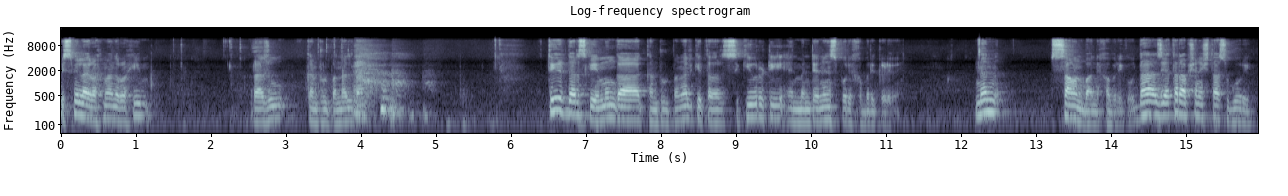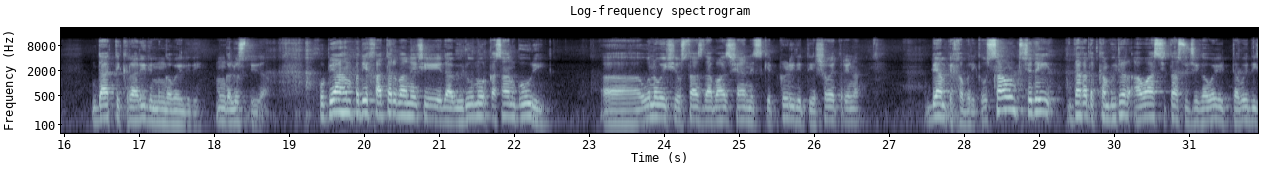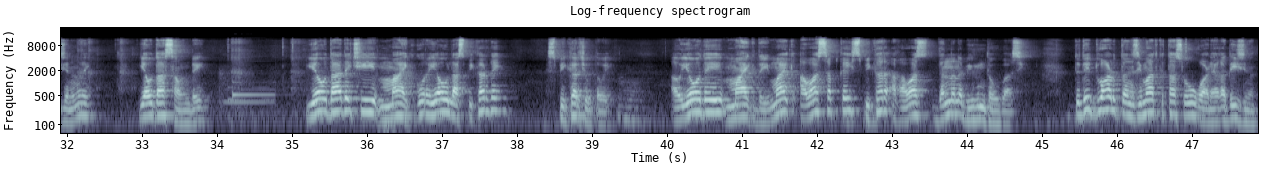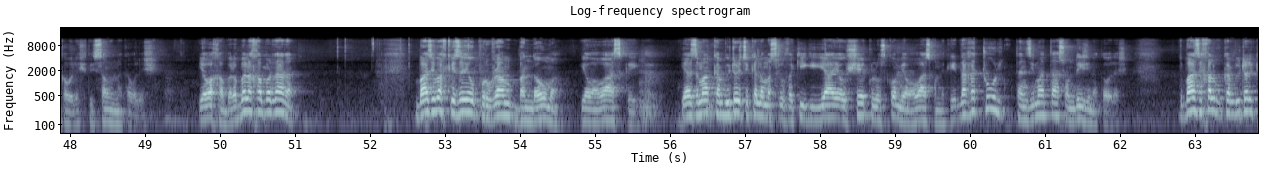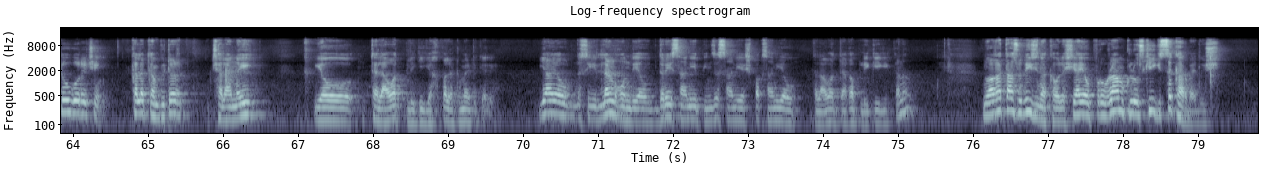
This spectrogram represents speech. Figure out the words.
بسم الله الرحمن الرحیم راځو کنټرول پنل ته تیر درس کې مونږه کنټرول پنل کې تر سکیورټي اینڈ مینټیننس پورې خبرې کړې وې نن ساوند باندې خبرې کوو دا زیاتره آپشن شته تاسو ګوري دا تکراری دی مونږ ویل دي مونږ لوستي دا خو بیا هم په دې خاطر باندې چې دا ویډیو نور کسان ګوري ونه وي چې استاد دا باز شان سکیپ کړی دي تیر شوی ترینه بیا هم په خبرې کوو ساوند چې دی دغه د کمپیوټر اواز چې تاسو جګوي ټوي دی جن نه دی یو دا ساوند دی یو دا دی چې مایک ګوره یو لا سپیکر دی سپیکر چې وتوي او یو دی مایک دی مایک اواز ثبت کوي سپیکر هغه اواز دننه نه بیرون ته وباسي د دې دواړو تنظیمات که تاسو وغواړئ هغه دی ځینه کولی شي دی ساوند نه کولی شي یوه خبره بله خبر دا ده بعضې وخت کې زه یو پروګرام بندوم یو اواز کوي یا زما کمپیوټر چې کله مصروف کیږي یا یو شی کلوز کوم یو اواز خوند کوي دغه ټول تنظیمات تاسو هم دې نه کولای شي د بعضې خلکو کمپیوټر کې وګورئ چې کله کمپیوټر چلانوي یو تلاوت پلی کېږي خپل اټومیټیکلي یا یو داسې لنډ غوندې یو درې ثانیې پنځه ثانیې شپږ ثانیې یو تلاوت د هغه پلی کېږي که نه نو هغه تاسو دې ځینه کولی شي یا یو پروګرام کلوز کېږي څه کار باید وشي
